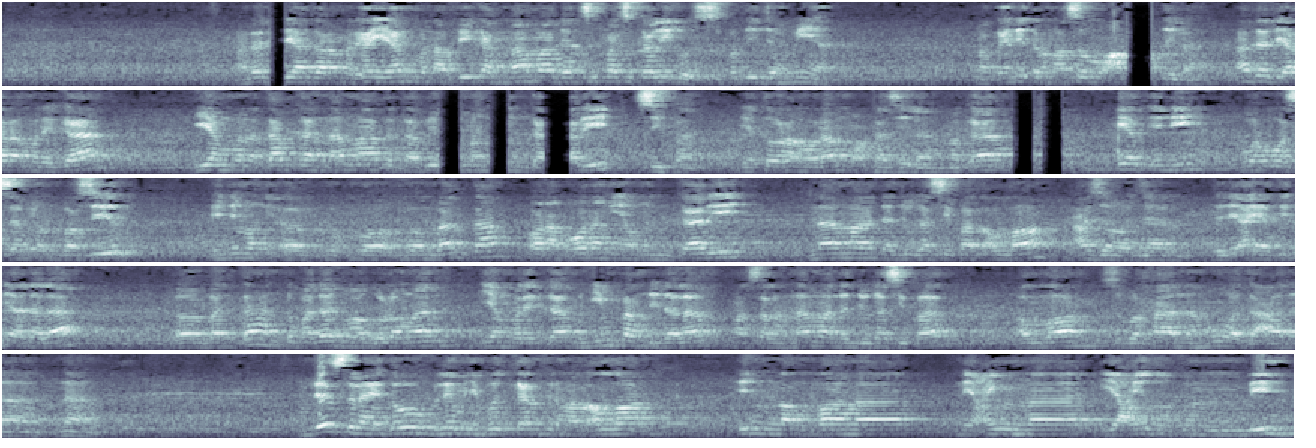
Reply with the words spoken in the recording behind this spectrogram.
Ada di antara mereka yang menafikan nama dan sifat sekaligus seperti Jahmiyah. Maka ini termasuk mu'attilah. Ada di antara mereka yang menetapkan nama tetapi mengingkari sifat yaitu orang-orang Mu'tazilah. Maka ayat ini wa huwa samiul basir ini eh, membantah orang-orang yang mengingkari nama dan juga sifat Allah Azza wa Jalla. Jadi ayat ini adalah bantahan kepada dua golongan yang mereka menyimpang di dalam masalah nama dan juga sifat Allah Subhanahu wa taala. Nah, kemudian setelah itu beliau menyebutkan firman Allah, "Inna Allaha ni'ma ya'idhukum bih.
